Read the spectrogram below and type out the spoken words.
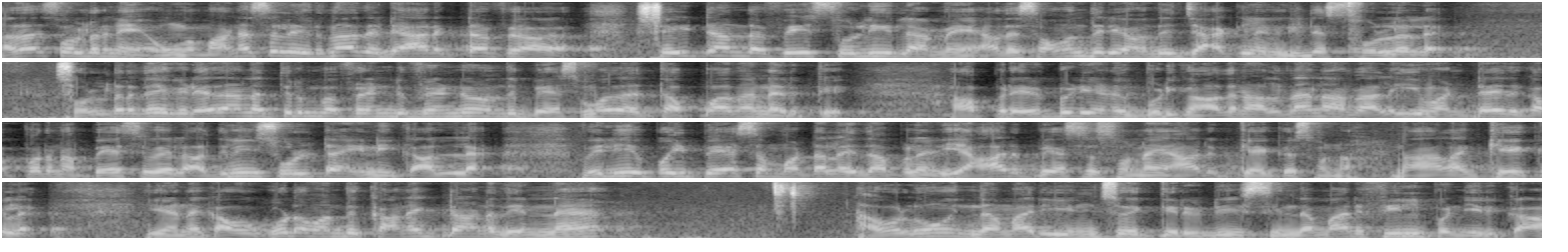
அதான் சொல்கிறேனே உங்கள் மனசில் இருந்தால் அதை டேரெக்டாக ஸ்ட்ரைட்டாக அந்த ஃபேஸ் சொல்லிடலாமே. அதை சௌந்தர்யா வந்து ஜாக்லின் கிட்டே சொல்லலை. சொல்கிறதே கிடையாது. ஆனால் திரும்ப ஃப்ரெண்டு ஃப்ரெண்டும் வந்து பேசும்போது அது தப்பாக தானே இருக்குது அப்புறம் எப்படி எனக்கு பிடிக்கும்? அதனால தான் நான் வேலைக்கு வந்துட்டேன். இதுக்கப்புறம் நான் பேசவே இல்லை. அதுலேயும் சொல்லிட்டேன் இன்னைக்கு காலைல. வெளியே போய் பேச மாட்டால இதான் பிளான் யார் பேச சொன்னேன் யார் கேட்க சொன்னேன் நான்லாம் கேட்கல. எனக்கு அவள் கூட வந்து கனெக்ட் ஆனது என்ன? அவளும் இந்த மாதிரி இன்செக்யூரிட்டிஸ் இந்த மாதிரி ஃபீல் பண்ணியிருக்கா.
